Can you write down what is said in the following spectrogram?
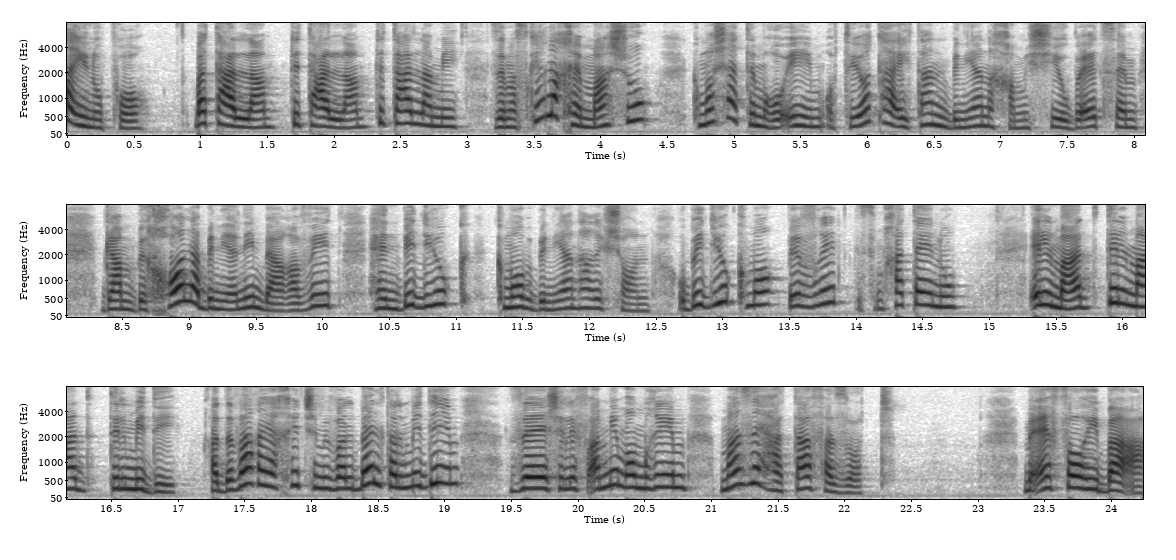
ראינו פה? בתעלם, תתעלם, תתעלמי. זה מזכיר לכם משהו? כמו שאתם רואים, אותיות האיתן בניין החמישי ובעצם גם בכל הבניינים בערבית הן בדיוק כמו בבניין הראשון, ובדיוק כמו בעברית, לשמחתנו. אלמד, תלמד, תלמידי. הדבר היחיד שמבלבל תלמידים זה שלפעמים אומרים, מה זה התף הזאת? מאיפה היא באה?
